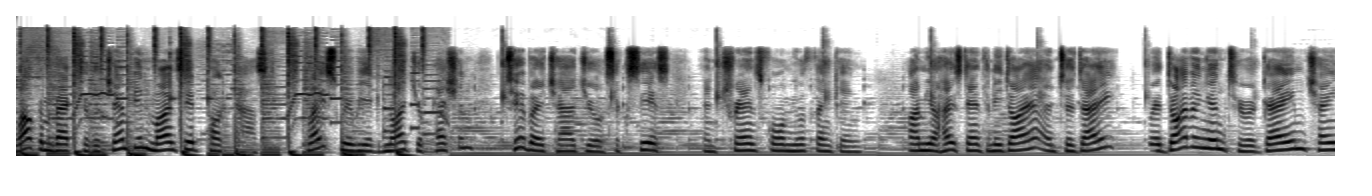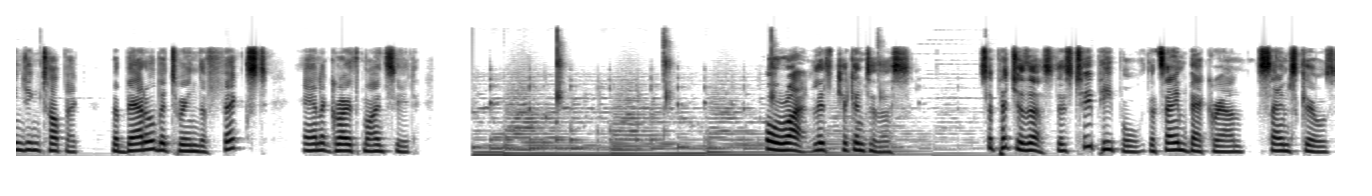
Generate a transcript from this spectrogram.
Welcome back to the Champion Mindset Podcast, place where we ignite your passion, turbocharge your success, and transform your thinking. I'm your host, Anthony Dahya, and today we're diving into a game changing topic the battle between the fixed and a growth mindset. All right, let's kick into this. So, picture this there's two people, the same background, same skills,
